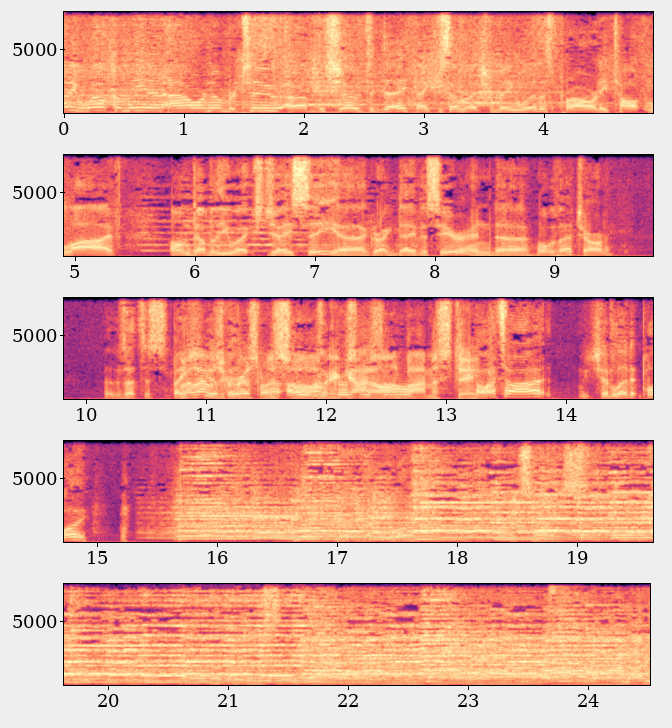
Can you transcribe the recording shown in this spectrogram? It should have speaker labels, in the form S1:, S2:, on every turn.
S1: everybody. Welcome in hour number two of the show today. Thank you so much for being with us. Priority Talk Live on WXJC. Uh, Greg Davis here. And uh, what was that, Charlie? Was that the spaceship?
S2: Well, that was a Christmas
S1: Oh, it was a
S2: song. It
S1: Christmas
S2: got on
S1: song?
S2: by mistake.
S1: Oh, that's all right. We should let it play. Let it play.
S2: That's nice.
